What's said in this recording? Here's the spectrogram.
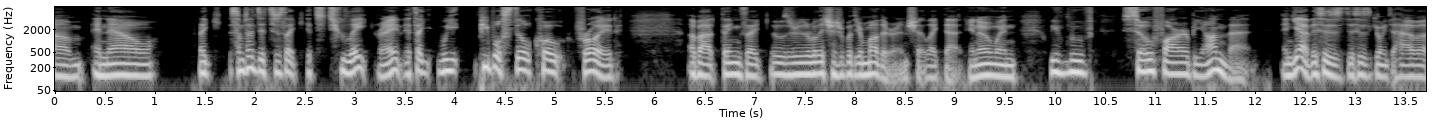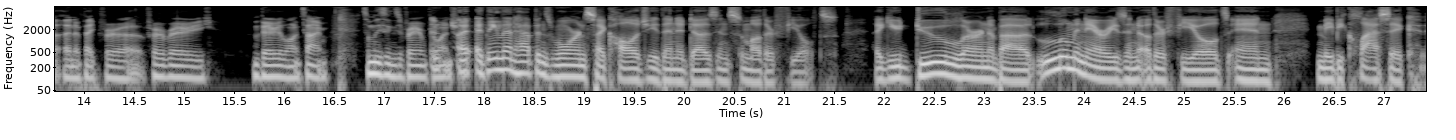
Um, and now, like sometimes it's just like it's too late, right? It's like we people still quote Freud about things like it was your relationship with your mother and shit like that. You know, when we've moved so far beyond that. And yeah, this is this is going to have a, an effect for a for a very very long time. Some of these things are very influential. I, I think that happens more in psychology than it does in some other fields. Like you do learn about luminaries in other fields and maybe classic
